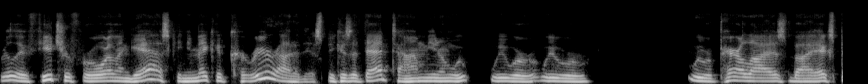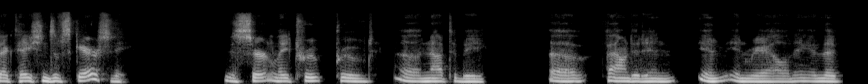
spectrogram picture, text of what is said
really a future for oil and gas? Can you make a career out of this?" Because at that time, you know, we, we were we were we were paralyzed by expectations of scarcity. This certainly true, proved uh, not to be uh, founded in in in reality, and the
